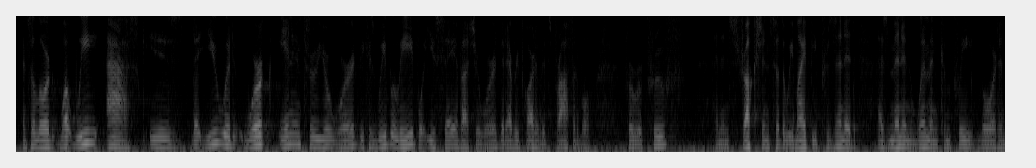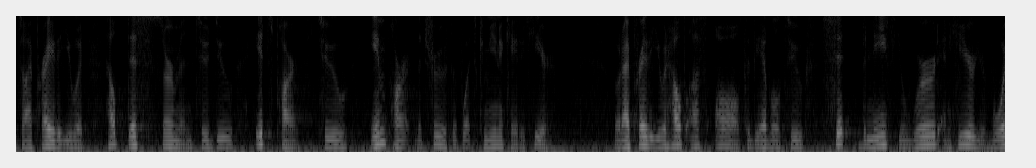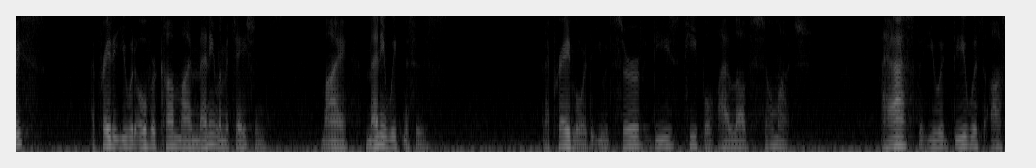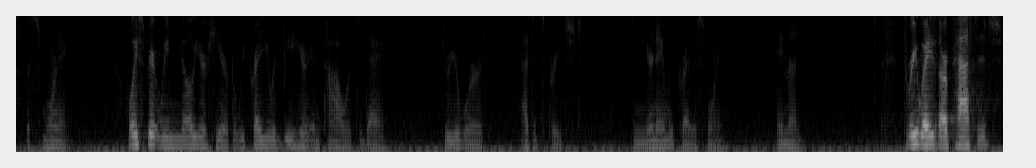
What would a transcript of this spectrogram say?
And so, Lord, what we ask is that you would work in and through your word because we believe what you say about your word, that every part of it's profitable for reproof and instruction so that we might be presented as men and women complete, Lord. And so I pray that you would help this sermon to do its part to impart the truth of what's communicated here. Lord, I pray that you would help us all to be able to sit beneath your word and hear your voice. I pray that you would overcome my many limitations, my many weaknesses. And I pray, Lord, that you would serve these people I love so much. I ask that you would be with us this morning. Holy Spirit, we know you're here, but we pray you would be here in power today through your word as it's preached. And in your name we pray this morning. Amen. Three ways our passage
